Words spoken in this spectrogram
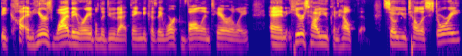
because and here's why they were able to do that thing because they worked voluntarily and here's how you can help them. So you tell a story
